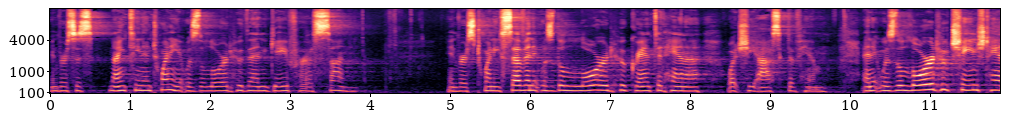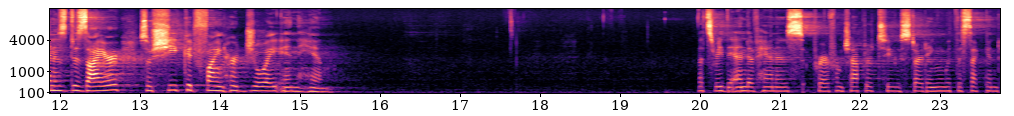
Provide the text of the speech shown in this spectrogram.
In verses 19 and 20, it was the Lord who then gave her a son. In verse 27, it was the Lord who granted Hannah what she asked of him. And it was the Lord who changed Hannah's desire so she could find her joy in him. Let's read the end of Hannah's prayer from chapter 2, starting with the second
